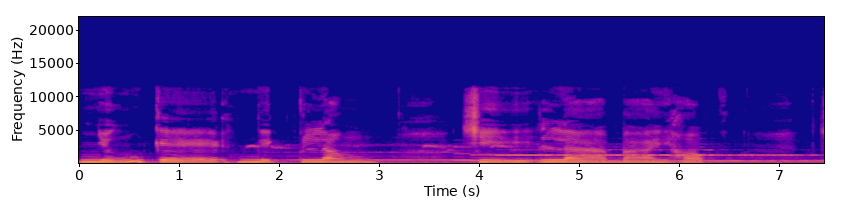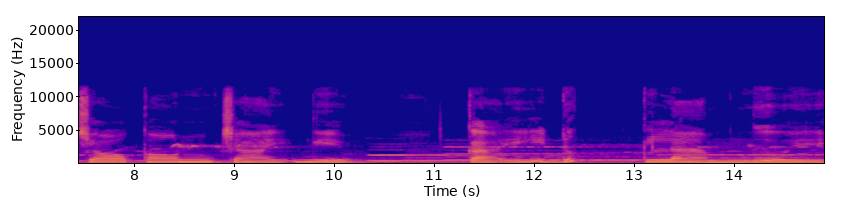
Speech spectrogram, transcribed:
những kẻ nghịch lòng chỉ là bài học cho con trải nghiệm cái đức làm người.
